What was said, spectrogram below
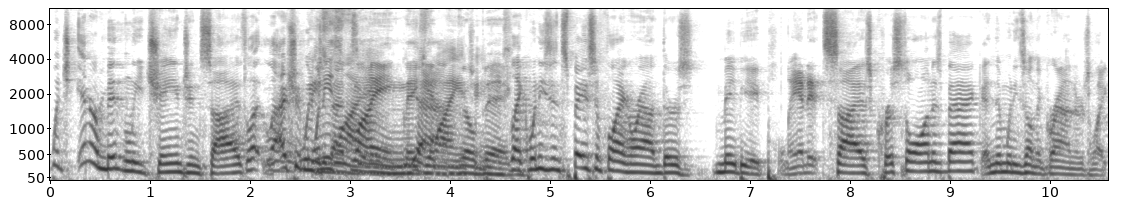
which intermittently change in size. Like, I should When When he's that, flying, they Yeah. get Flying real changes. big. Like when he's in space and flying around, there's maybe a planet-sized crystal on his back, and then when he's on the ground, there's like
